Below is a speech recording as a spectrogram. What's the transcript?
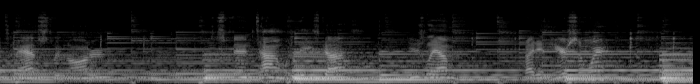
It's an absolute honor to spend time with these guys. Usually I'm right in here somewhere.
